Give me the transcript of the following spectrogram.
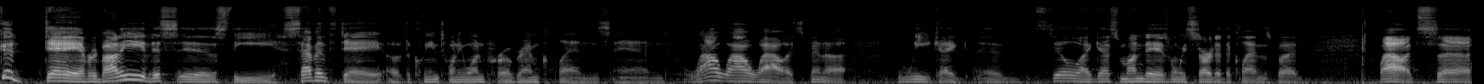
Good day, everybody. This is the seventh day of the Clean 21 program cleanse, and wow, wow, wow! It's been a week. I uh, still, I guess Monday is when we started the cleanse, but wow, it's uh,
